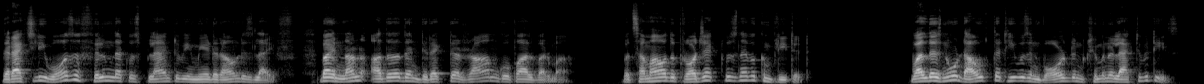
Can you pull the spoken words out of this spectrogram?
There actually was a film that was planned to be made around his life by none other than director Ram Gopal Varma, but somehow the project was never completed. While there's no doubt that he was involved in criminal activities,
